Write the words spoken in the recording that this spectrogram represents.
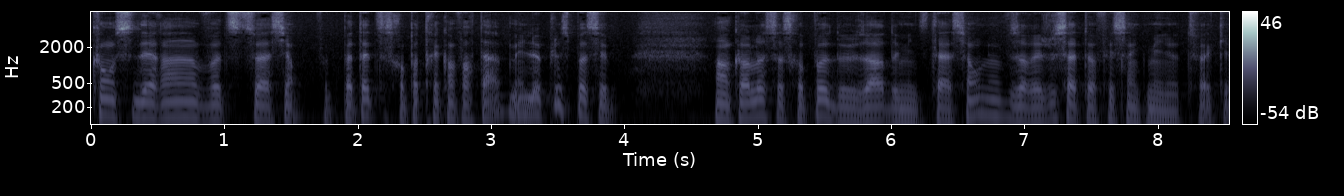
considérant votre situation. Peut-être ce ne sera pas très confortable, mais le plus possible. Encore là, ce ne sera pas deux heures de méditation. Vous aurez juste à toffer cinq minutes. Fait que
